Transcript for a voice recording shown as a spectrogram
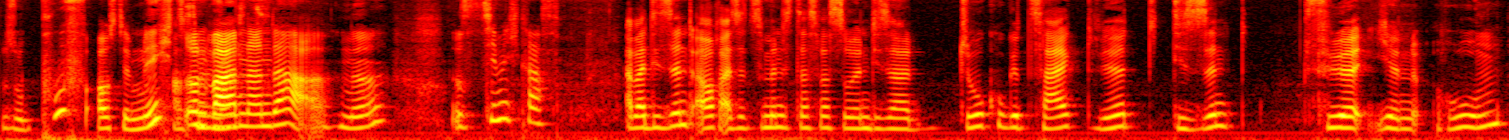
so puff aus dem Nichts aus und dem waren Nichts. dann da. Ne? Das ist ziemlich krass. Aber die sind auch, also zumindest das, was so in dieser Doku gezeigt wird, die sind für ihren Ruhm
